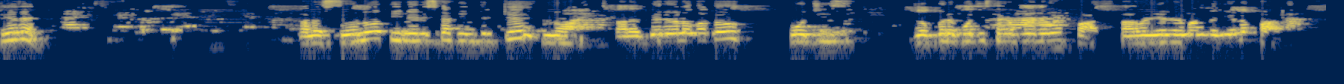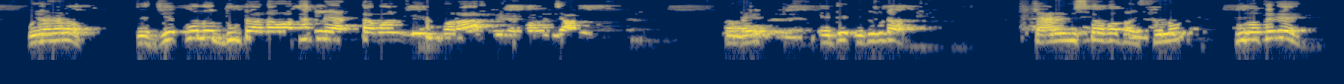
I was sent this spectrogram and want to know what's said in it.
ঠিক আছে? তাহলে ষোলো তিনের স্কোয়ার তিন থেকে নয়, তাহলে বের হলো কত? পঁচিশ, যোগ করে পঁচিশ থেকে বের হবে পাঁচ তারপরে এর মান বেরিয়ে গেলো পাঁচ, বোঝা গেল? যে যে কোনো দুটা দেওয়া থাকলে একটা মান বের করা যাবে। তাহলে এটি- এটুকুটা, চারের স্কোয়ার কত ষোলো, পুরো থেকে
